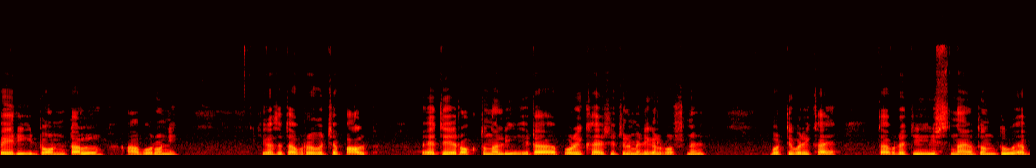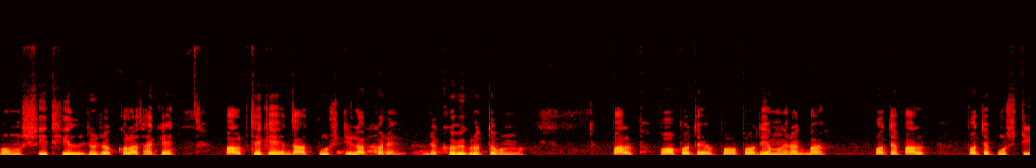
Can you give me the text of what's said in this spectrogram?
পেরিডন্টাল আবরণী। ঠিক আছে? তারপরে হচ্ছে পাল্প। এতে রক্তনালী, এটা পরীক্ষায় এসেছিল মেডিকেল প্রশ্নে, ভর্তি পরীক্ষায়। তারপরে হচ্ছে স্নায়ুতন্তু এবং শিথিল যোজক কলা থাকে। পাল্প থেকে দাঁত পুষ্টি লাভ করে। এটা খুবই গুরুত্বপূর্ণ। পাল্প, প পতে প প দিয়ে মনে রাখবা, পথে পাল্প, পথে পুষ্টি,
